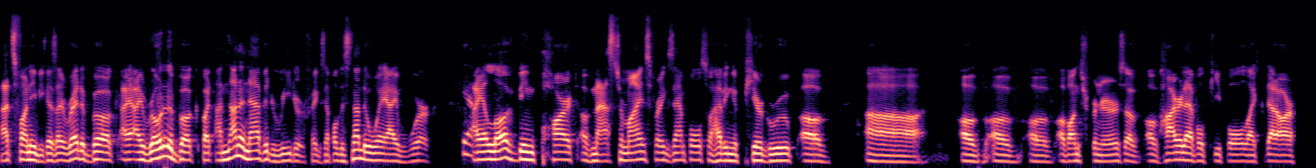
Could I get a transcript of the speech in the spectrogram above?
That's funny because I read a book. I, I, wrote a book, but I'm not an avid reader. For example, that's not the way I work. Yeah. I love being part of masterminds, for example. So having a peer group of uh, of of of of entrepreneurs, of of higher level people like that are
